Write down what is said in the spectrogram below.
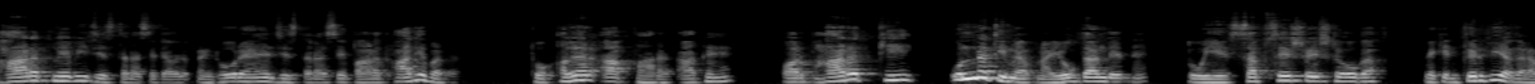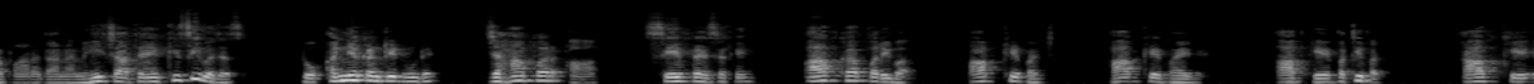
भारत में भी जिस तरह से डेवलपमेंट हो रहे हैं, जिस तरह से भारत आगे बढ़ रहा है तो अगर आप भारत आते हैं और भारत की उन्नति में अपना योगदान देते हैं तो ये सबसे श्रेष्ठ होगा। लेकिन फिर भी अगर आप भारत आना नहीं चाहते हैं किसी वजह से तो अन्य कंट्री ढूंढे, जहाँ पर आप सेफ़ रह सके। आपका परिवार, आपके बच्चे, आपके भाई बहन आपके पति पत्नी आपके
